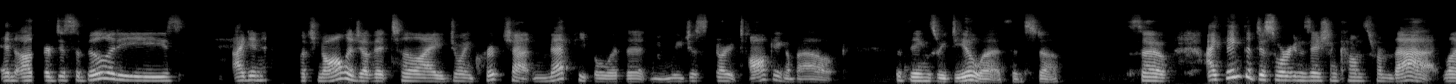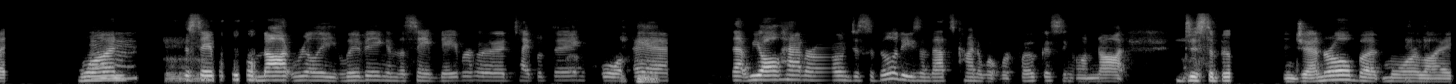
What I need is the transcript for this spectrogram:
and other disabilities. I didn't have much knowledge of it till I joined Crip Chat and met people with it, and we just started talking about the things we deal with and stuff. So I think the disorganization comes from that. Like one, mm-hmm. disabled people not really living in the same neighborhood type of thing, or mm-hmm. and that we all have our own disabilities, and that's kind of what we're focusing on, not disability in general, but more like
